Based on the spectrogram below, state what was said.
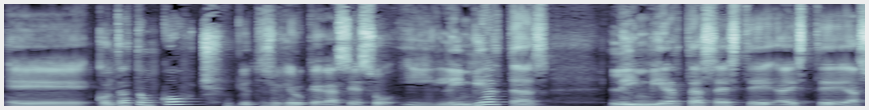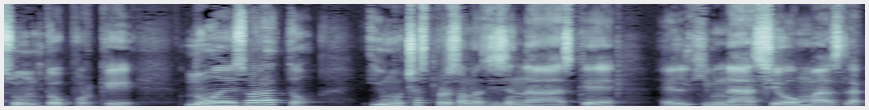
eh, contrata un coach. Yo te sugiero que hagas eso y le inviertas, le inviertas a este, a este asunto porque no es barato. Y muchas personas dicen, ah, es que el gimnasio, más, la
